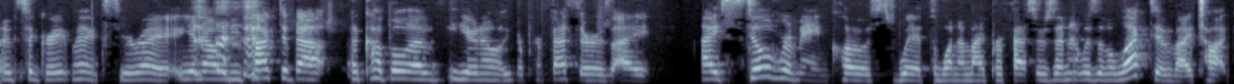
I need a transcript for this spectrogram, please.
It's a great mix. You're right. You know, you talked about a couple of you know your professors. I I still remain close with one of my professors, and it was an elective I taught,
